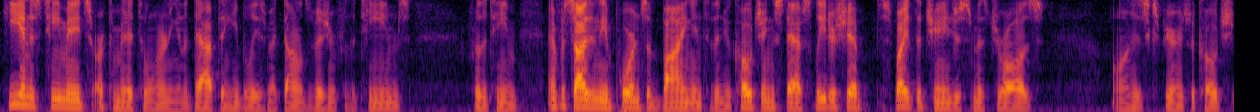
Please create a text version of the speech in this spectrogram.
he and his teammates are committed to learning and adapting. He believes Macdonald's vision for the teams for the team, emphasizing the importance of buying into the new coaching staff's leadership. Despite the changes, Smith draws on his experience with coach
